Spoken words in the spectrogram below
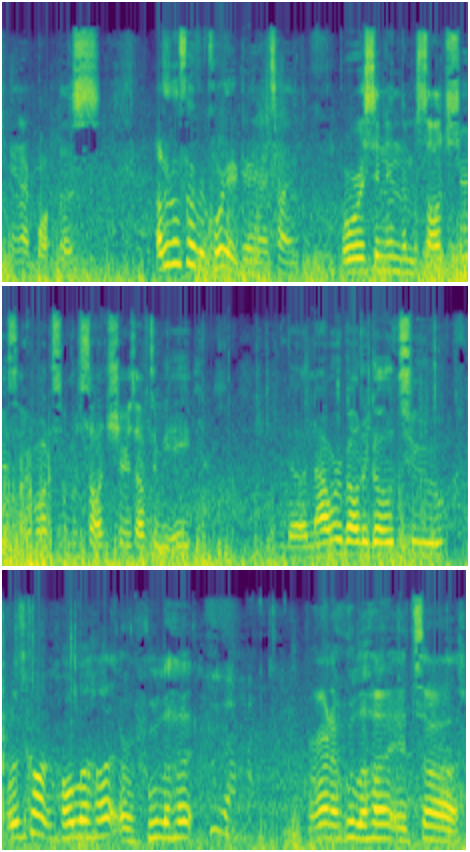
and I bought us. I don't know if I recorded during that time, but we're sitting in the massage chairs. I bought us some massage chairs after we ate. And uh, now we're about to go to what is it called? Hula Hut or Hula Hut? Hula Hut. We're going to Hula Hut. It's uh,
